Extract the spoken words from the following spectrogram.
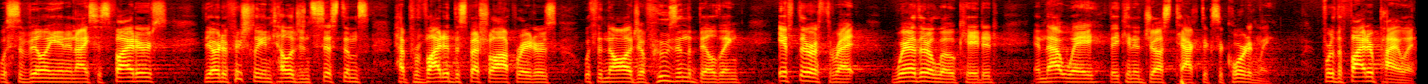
with civilian and ISIS fighters, the artificially intelligent systems have provided the special operators with the knowledge of who's in the building, if they're a threat, where they're located, and that way they can adjust tactics accordingly. For the fighter pilot,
